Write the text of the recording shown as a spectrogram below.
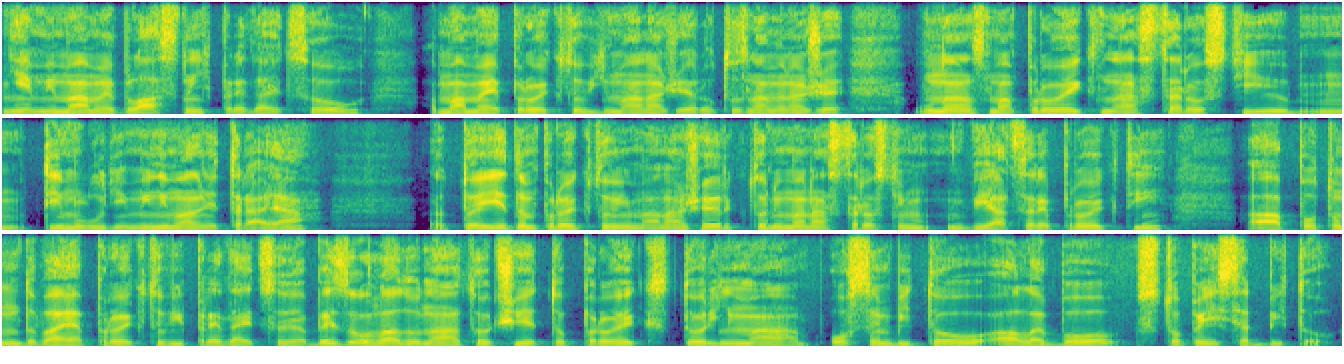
Nie, my máme vlastných predajcov a máme aj projektových manažérov. To znamená, že u nás má projekt na starosti tým ľudí minimálne traja. To je jeden projektový manažér, ktorý má na starosti viaceré projekty a potom dvaja projektoví predajcovia bez ohľadu na to, či je to projekt, ktorý má 8 bytov alebo 150 bytov.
